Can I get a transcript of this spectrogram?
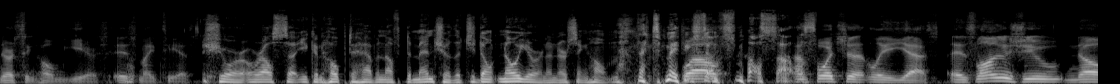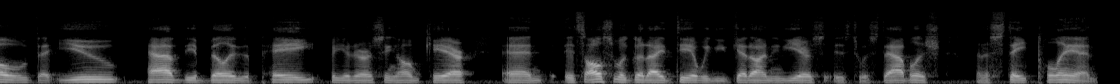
nursing home years is my TSP. Sure, or else uh, you can hope to have enough dementia that you don't know you're in a nursing home. That's maybe well, some small solace. Unfortunately, yes. As long as you know that you have the ability to pay for your nursing home care and it's also a good idea when you get on in years is to establish an estate plan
